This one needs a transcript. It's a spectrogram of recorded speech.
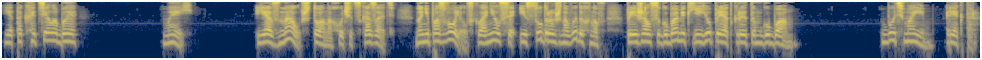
Я так хотела бы... Мэй. Я знал, что она хочет сказать, но не позволил, склонился и, судорожно выдохнув, прижался губами к ее приоткрытым губам. «Будь моим, ректор».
